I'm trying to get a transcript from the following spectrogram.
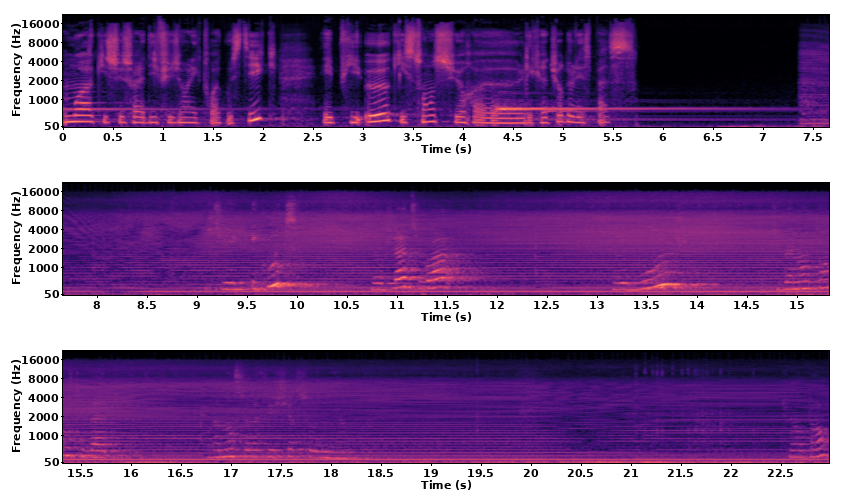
Moi qui suis sur la diffusion électroacoustique et puis eux qui sont sur l'écriture de l'espace. Tu Donc là tu vois, je bouge vas l'entendre qui va vraiment se réfléchir sur le mur. Tu l'entends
